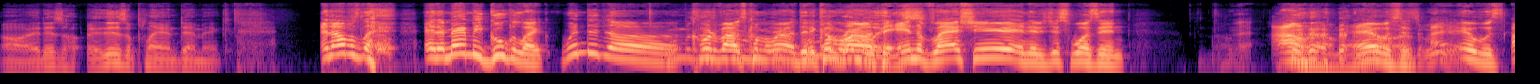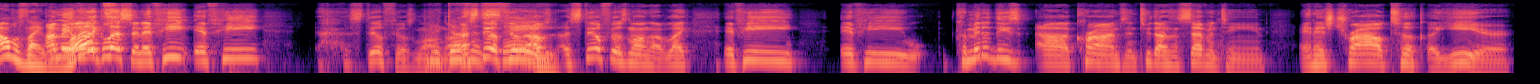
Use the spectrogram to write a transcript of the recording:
Oh, it is a it is a pandemic. and I was like, and it made me Google like, when did uh When coronavirus come around? yeah, Did it come around at the end of last year? And it just wasn't. I don't know, man. It No, was just, weird. it was. I was like, I mean, what? like, listen, if he if he it still feels long. it Up. Still feel I was, say. it still feels long up. Like if he if he committed these uh, crimes in 2017 and his trial took a year,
